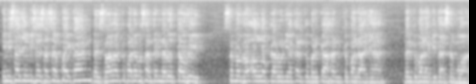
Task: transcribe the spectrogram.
ini saja yang bisa saya sampaikan dan selamat kepada pesantren Darut Tauhid. Semoga Allah karuniakan keberkahan kepadanya dan kepada kita semua.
